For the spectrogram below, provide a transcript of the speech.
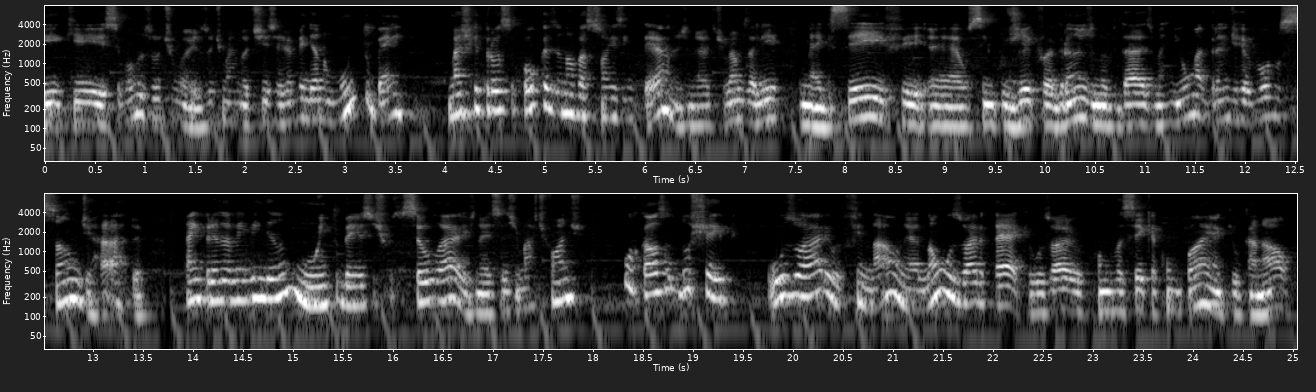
e que, segundo os últimos, as últimas notícias, vem vendendo muito bem, mas que trouxe poucas inovações internas. Né? Tivemos ali o MagSafe, é, o 5G, que foi a grande novidade, mas nenhuma grande revolução de hardware. A empresa vem vendendo muito bem esses celulares, né? esses smartphones, por causa do shape. O usuário final, né? não o usuário tech, o usuário como você que acompanha aqui o canal,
